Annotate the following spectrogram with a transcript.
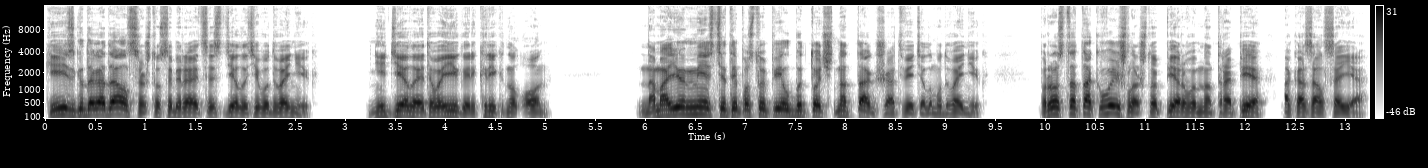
Кийск догадался, что собирается сделать его двойник. «Не делай этого, Игорь!» — крикнул он. «На моем месте ты поступил бы точно так же», — ответил ему двойник. «Просто так вышло, что первым на тропе оказался я.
